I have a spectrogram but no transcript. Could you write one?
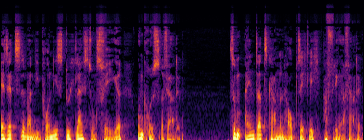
ersetzte man die Ponys durch leistungsfähige und größere Pferde. Zum Einsatz kamen hauptsächlich Haflingerpferde.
